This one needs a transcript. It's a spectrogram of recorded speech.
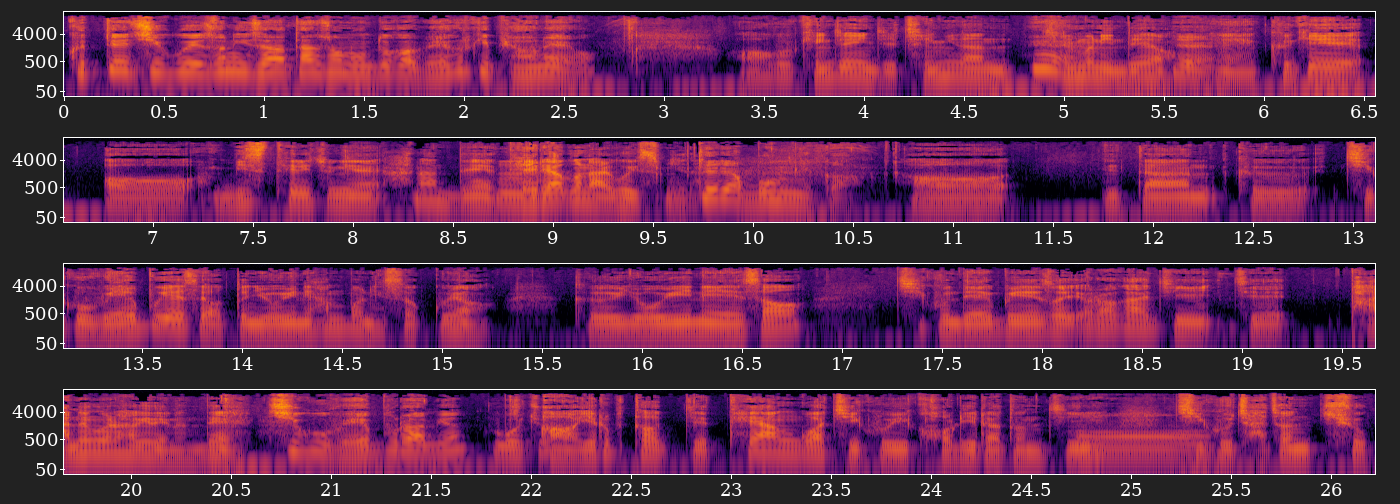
그때 지구에서는 이산화탄소 농도가 왜 그렇게 변해요? 어, 그 굉장히 이제 재미난 예. 질문인데요. 예. 예, 그게 어 미스테리 중에 하나인데 음. 대략은 알고 있습니다. 대략 뭡니까? 어, 일단 그 지구 외부에서 어떤 요인이 한 번 있었고요. 그 요인에 의해서 지구 내부에서 여러 가지 이제 반응을 하게 되는데 지구 외부라면 뭐죠? 아, 예로부터 이제 태양과 지구의 거리라든지 어. 지구 자전축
